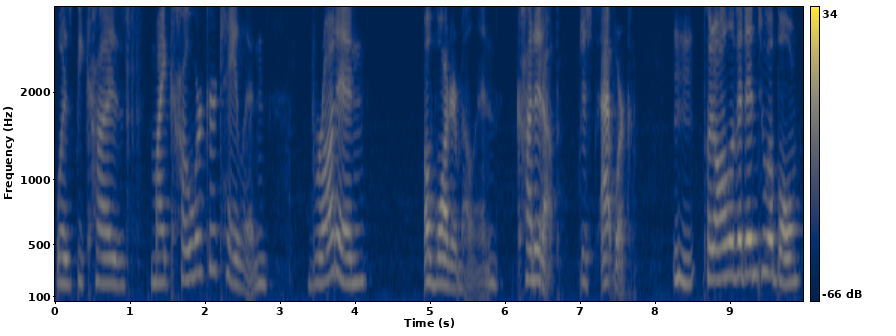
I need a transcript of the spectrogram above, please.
was because my coworker Kaylin brought in a watermelon, cut it up just at work. mm-hmm. Put all of it into a bowl,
